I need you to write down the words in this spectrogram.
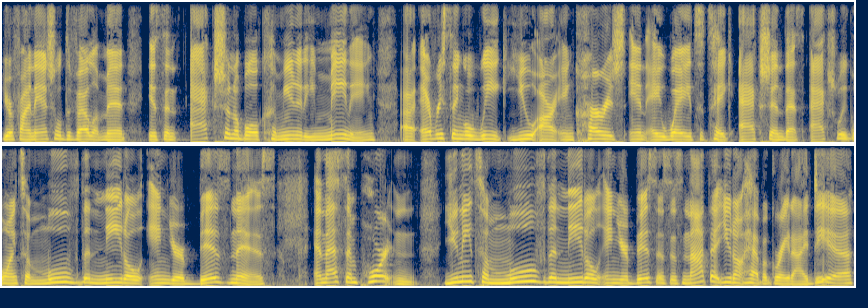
your financial development. It's an actionable community, meaning uh, every single week you are encouraged in a way to take action that's actually going to move the needle in your business. And that's important. You need to move the needle in your business. It's not that you don't have a great idea,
